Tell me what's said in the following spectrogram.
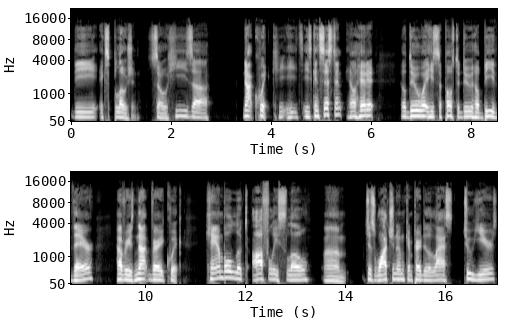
the explosion. So he's uh not quick. He, he he's consistent. He'll hit it. He'll do what he's supposed to do. He'll be there. However, he's not very quick. Campbell looked awfully slow. Um, just watching him compared to the last two years.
